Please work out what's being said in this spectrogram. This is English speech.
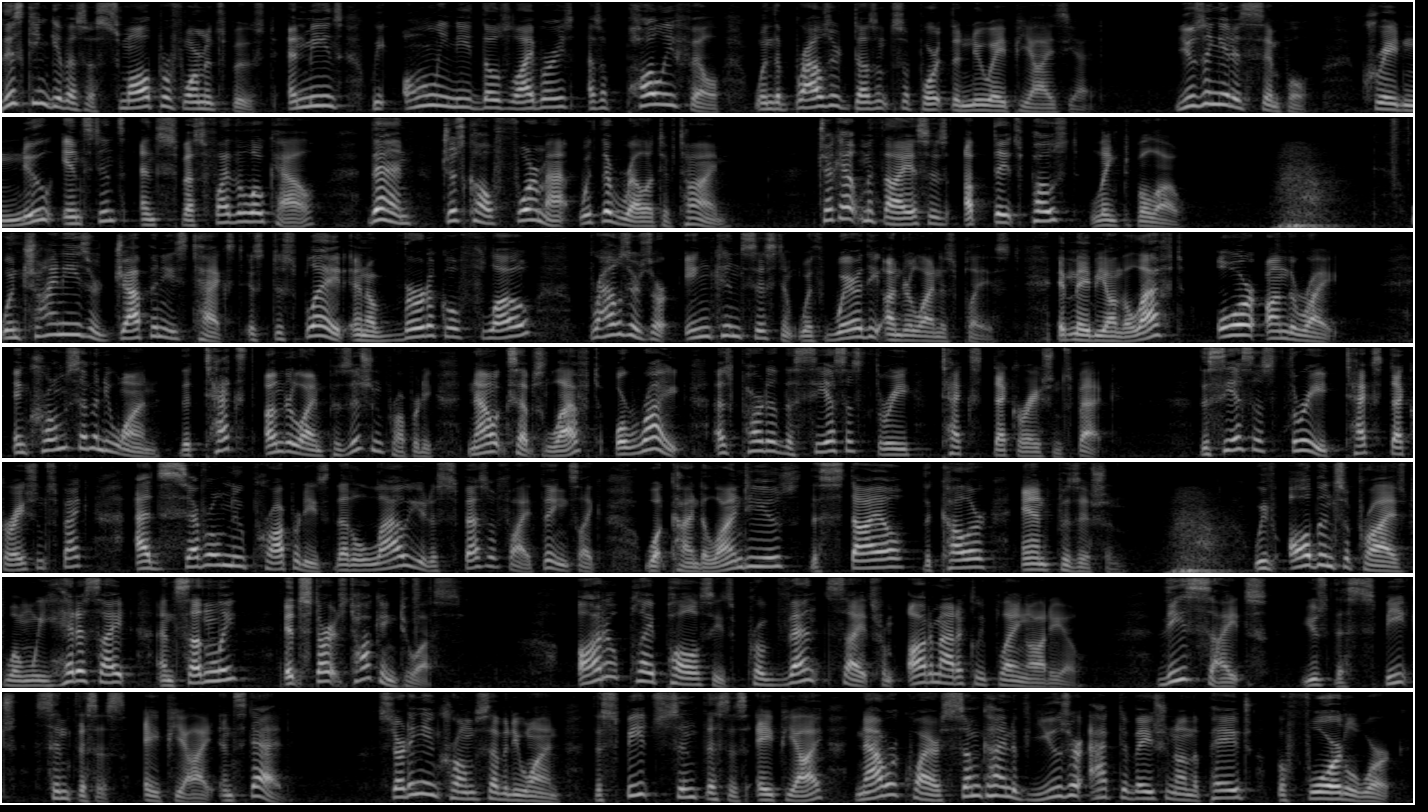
This can give us a small performance boost and means we only need those libraries as a polyfill when the browser doesn't support the new APIs yet. Using it is simple. Create a new instance and specify the locale, then just call format with the relative time. Check out Mathias's updates post linked below. When Chinese or Japanese text is displayed in a vertical flow, browsers are inconsistent with where the underline is placed. It may be on the left or on the right. In Chrome 71, the text underline position property now accepts left or right as part of the CSS3 text decoration spec. The CSS3 text decoration spec adds several new properties that allow you to specify things like what kind of line to use, the style, the color, and position. We've all been surprised when we hit a site and suddenly it starts talking to us. Autoplay policies prevent sites from automatically playing audio. These sites use the Speech Synthesis API instead. Starting in Chrome 71, the Speech Synthesis API now requires some kind of user activation on the page before it'll work.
